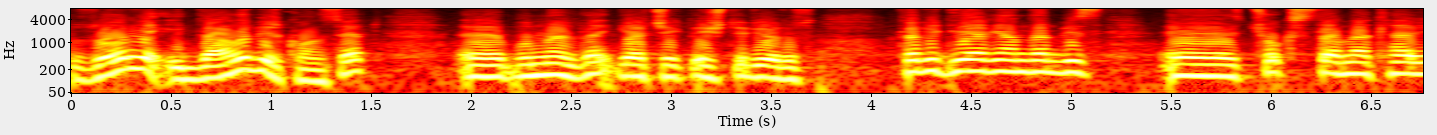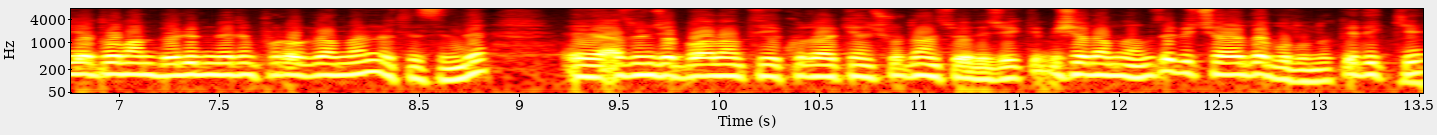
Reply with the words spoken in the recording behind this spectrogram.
zor ve iddialı bir konsept. E, bunları da gerçekleştiriyoruz. Tabii diğer yandan biz e, çok standart her yerde olan bölümlerin programların ötesinde e, az önce bağlantıyı kurarken şuradan söyleyecektim. İş adamlarımıza bir çağrıda bulunduk. Dedik ki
